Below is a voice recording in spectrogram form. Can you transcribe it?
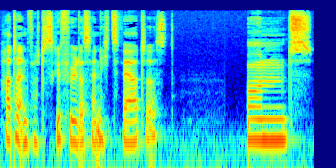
hatte einfach das Gefühl, dass er nichts wert ist. Und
